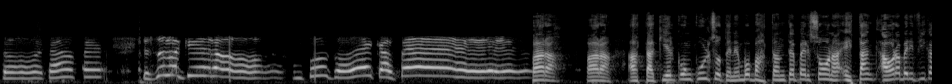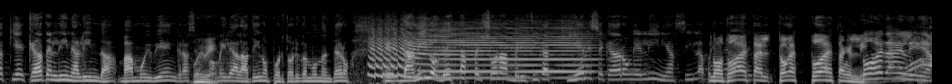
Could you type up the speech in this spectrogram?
todo café. Yo solo quiero un poco de café. Para, para. Hasta aquí el concurso. Tenemos bastante personas. Están, ahora verifica quién. Quédate en línea, linda. Va muy bien. Gracias, Muy bien. familia latinos, Puerto Rico, el mundo entero. Eh, Danilo, de estas personas, verifica quiénes se quedaron en línea. Sí, la No, primera todas se- están, todas, todas están en línea. Todos están en línea.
